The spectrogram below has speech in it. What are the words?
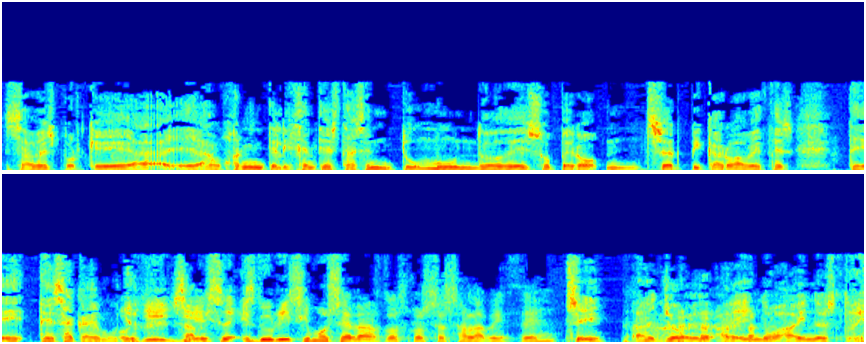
¿sabes? Porque eh, a, lo mejor inteligente estás en tu mundo de eso, pero mm, ser pícaro a veces te, te saca de mucho. Oye, y es, es durísimo ser las dos cosas a la vez, ¿eh? Sí, yo ahí no, ahí no estoy.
